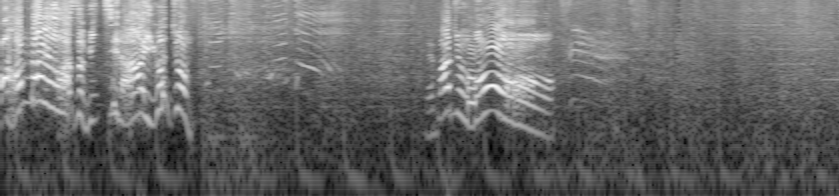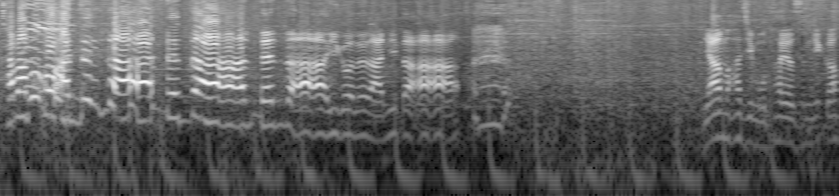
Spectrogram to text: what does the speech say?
아한 방에 녹았어 미친. 아 이건 좀. 해봐줘. 잡아먹어 안 된다 안 된다 안 된다 이거는 아니다. 얌 하지 못하였습니까?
